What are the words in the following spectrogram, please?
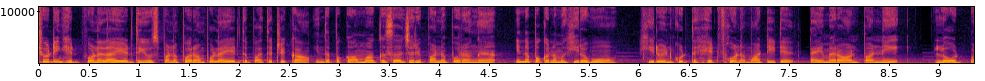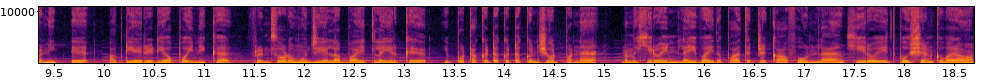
ஷூட்டிங் ஹெட்ஃபோனை தான் எடுத்து யூஸ் பண்ண போறான் போல எடுத்து பார்த்துட்டு இருக்கான். இந்த பக்கம் அம்மாவுக்கு சர்ஜரி பண்ண போறாங்க. இந்த பக்கம் நம்ம ஹீரோவும் ஹீரோயின் கொடுத்த ஹெட்ஃபோனை மாட்டிட்டு டைமர் ஆன் பண்ணி லோட் பண்ணிக்கிட்டு அப்படியே ரெடியாக போய் நிற்க ஃப்ரெண்ட்ஸோட மூஞ்சி எல்லாம் பயத்தில் இருக்குது இப்போ டக்கு டக்கு டக்குன்னு ஷூட் பண்ணேன். நம்ம ஹீரோயின் லைவாக இதை பார்த்துட்டு இருக்கா ஃபோனில் ஹீரோ எயித் பொசிஷனுக்கு வரான்.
